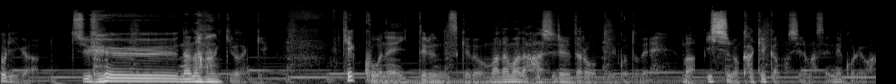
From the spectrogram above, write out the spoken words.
距離が17万キロだっけ。結構ね行ってるんですけどまだまだ走れるだろうということでまあ一種の賭けかもしれませんねこれは。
